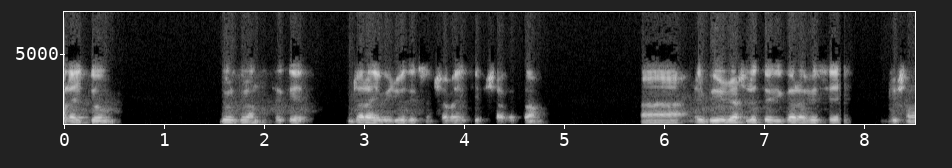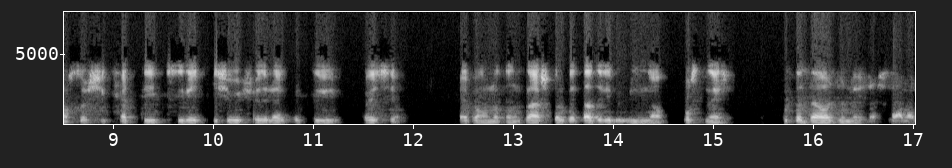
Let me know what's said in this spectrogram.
আলাইকুম। দূর দূরান্ত থেকে যারা এই ভিডিও দেখছেন, সবাইকে স্বাগতম। এই ভিডিওটা আসলে তৈরি করা হয়েছে যে সমস্ত শিক্ষার্থী সিলেট কৃষি বিশ্ববিদ্যালয়ে ভর্তি হয়েছে এবং নতুন ক্লাস করবে, তাদেরকে বিভিন্ন প্রশ্নের উত্তর দেওয়ার জন্য এটা আসলে আমার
